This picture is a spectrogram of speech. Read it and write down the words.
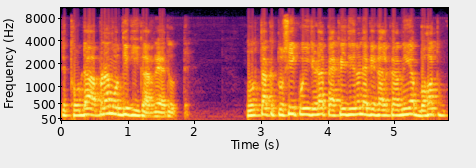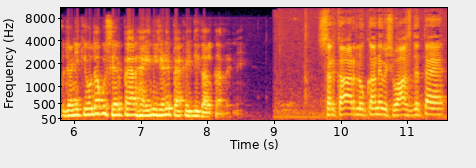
ਤੇ ਤੁਹਾਡਾ ਆਪਣਾ ਮੋਦੀ ਕੀ ਕਰ ਰਿਹਾ ਇਹਦੇ ਉੱਤੇ? ਹੁਣ ਤੱਕ ਤੁਸੀਂ ਕੋਈ ਜਿਹੜਾ ਪੈਕੇਜ ਦੀ ਇਹਨਾਂ ਨੇ ਅੱਗੇ ਗੱਲ ਕਰਨੀ ਆ, ਬਹੁਤ ਜਾਨੀ ਕਿ ਉਹਦਾ ਕੋਈ ਸਿਰ ਪੈਰ ਹੈ ਹੀ ਨਹੀਂ ਜਿਹੜੇ ਪੈਕੇਜ ਦੀ ਗੱਲ ਕਰ ਰਹੇ ਸਰਕਾਰ ਲੋਕਾਂ ਨੇ ਵਿਸ਼ਵਾਸ ਦਿੱਤਾ ਹੈ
